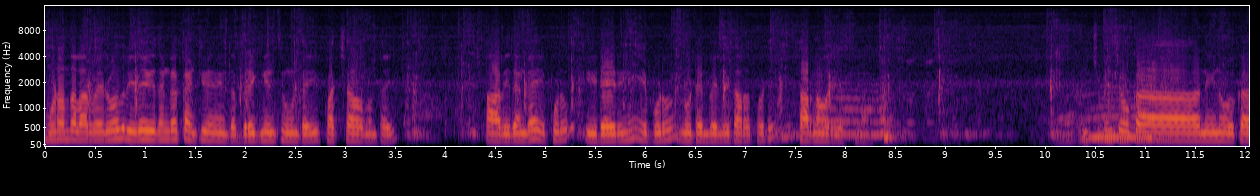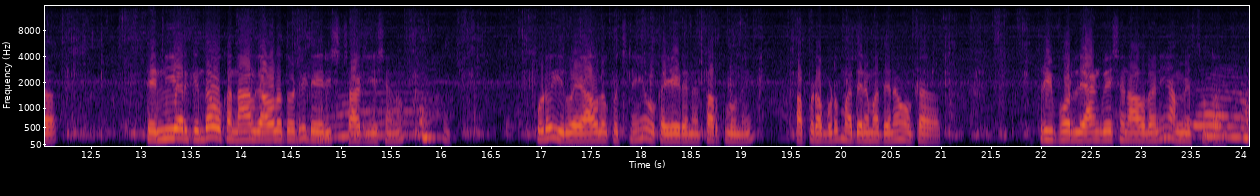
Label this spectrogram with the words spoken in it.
మూడు వందల అరవై రోజులు ఇదే విధంగా కంటిన్యూ అయింది. ప్రెగ్నెన్సీ ఉంటాయి పచ్చావలు ఉంటాయి. ఆ విధంగా ఇప్పుడు ఈ డైరీని ఇప్పుడు నూట ఎనభై లీటర్లతోటి టర్న్ ఓవర్ చేస్తున్నాను. ఇంచుమించు ఒక నేను ఒక టెన్ ఇయర్ కింద ఒక నాలుగు ఆవులతోటి డైరీ స్టార్ట్ చేశాను. ఇప్పుడు ఇరవై ఆవులకు వచ్చినాయి ఒక ఏడైనా తరపులు ఉన్నాయి. అప్పుడప్పుడు మధ్యాహ్నం మధ్యాహ్నం ఒక త్రీ ఫోర్ లాంగ్వేషన్ ఆవులని అమ్మేస్తుంటాను.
